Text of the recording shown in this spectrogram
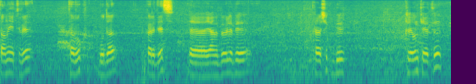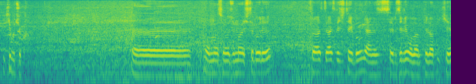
dana eti ve tavuk. Bu da karides. Ee, yani böyle bir karışık bir pilavın fiyatı iki buçuk. Ee, ondan sonra cuma işte böyle fried rice vegetable yani sebzeli olan pilav 2.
